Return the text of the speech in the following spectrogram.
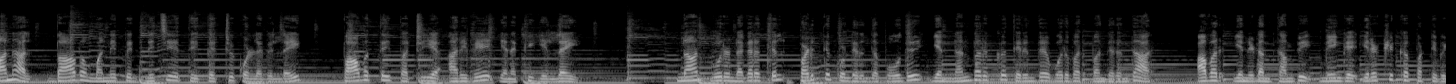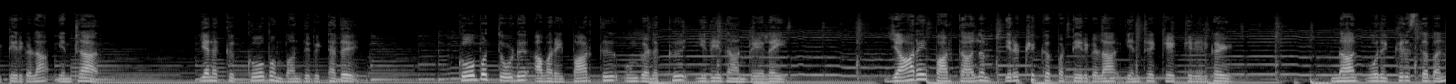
ஆனால் பாவ மன்னிப்பின் நிச்சயத்தை பெற்றுக்கொள்ளவில்லை பாவத்தை பற்றிய அறிவே எனக்கு இல்லை. நான் ஒரு நகரத்தில் படித்துக் கொண்டிருந்த போது என் நண்பருக்கு தெரிந்த ஒருவர் வந்திருந்தார். அவர் என்னிடம் தம்பி நீங்க இரட்சிக்கப்பட்டு விட்டீர்களா? என்றார். எனக்கு கோபம் வந்துவிட்டது. கோபத்தோடு அவரை பார்த்து உங்களுக்கு இதேதான் வேலை. யாரை பார்த்தாலும் இரட்சிக்கப்பட்டீர்களா என்று கேட்கிறீர்கள். நான் ஒரு கிறிஸ்தவன்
